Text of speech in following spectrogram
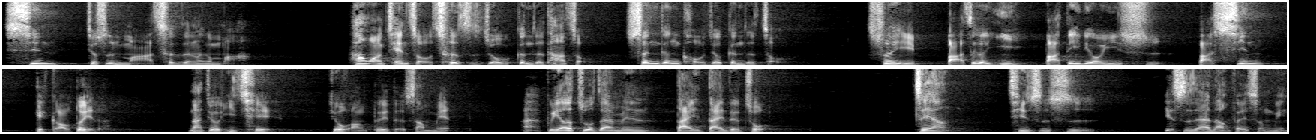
心就是马车的那个马，它往前走，车子就跟着它走，身跟口就跟着走。所以把这个意，把第六意识，把心给搞对了，那就一切就往对的上面。啊，不要坐在那边呆呆的坐，这样其实是也是在浪费生命。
